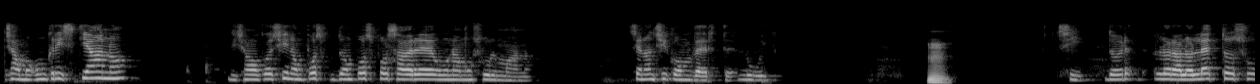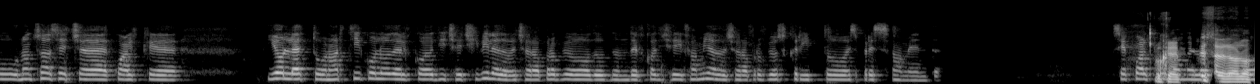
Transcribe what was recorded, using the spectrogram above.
Diciamo, un cristiano, diciamo così, non può, non può sposare una musulmana se non ci converte lui. Mm. Sì, dovre- allora l'ho letto su, non so se c'è qualche, io ho letto un articolo del codice civile dove c'era proprio, del codice di famiglia dove c'era proprio scritto espressamente. Se qualcuno Ok, me lo può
